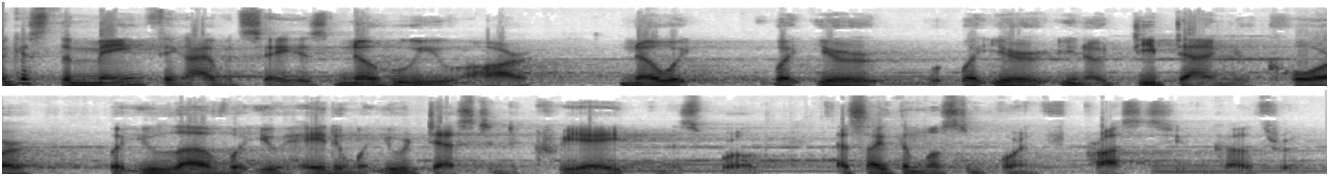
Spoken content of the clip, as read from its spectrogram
I guess the main thing I would say is know who you are, know what, what you're, what you're, you know, deep down in your core, what you love, what you hate, and what you were destined to create in this world. That's like the most important process you can go through.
